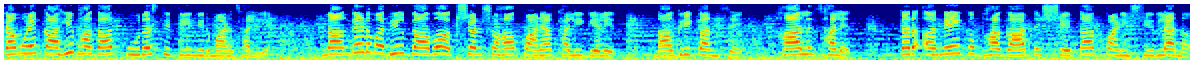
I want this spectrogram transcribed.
त्यामुळे काही भागात पूरस्थिती निर्माण झालीय. नांदेडमधील गावं अक्षरशः पाण्याखाली गेलेत. नागरिकांचे हाल झालेत. तर अनेक भागात शेतात पाणी शिरल्यानं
